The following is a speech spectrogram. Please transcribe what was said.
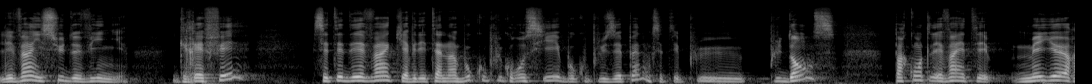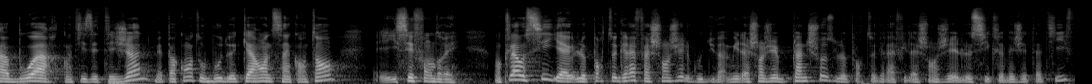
les vins issus de vignes greffées, c'était des vins qui avaient des tanins beaucoup plus grossiers, beaucoup plus épais, donc c'était plus, plus dense. Par contre, les vins étaient meilleurs à boire quand ils étaient jeunes, mais par contre, au bout de 40-50 ans, ils s'effondraient. Donc là aussi, il y a, le porte-greffe a changé le goût du vin, mais il a changé plein de choses, le porte-greffe. Il a changé le cycle végétatif,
